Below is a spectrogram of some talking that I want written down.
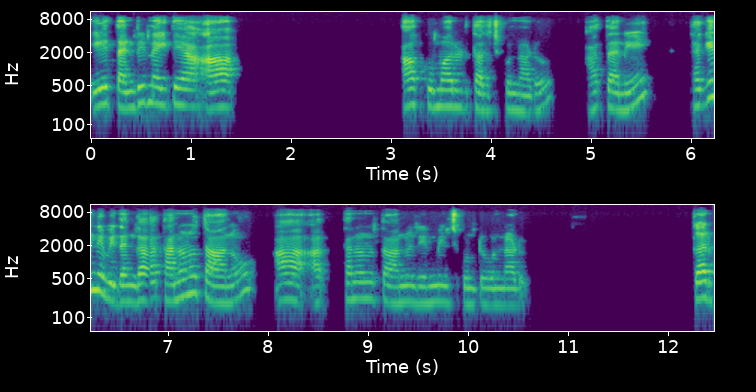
ఏ తండ్రినైతే ఆ ఆ కుమారుడు తలుచుకున్నాడో అతనే తగిన విధంగా తనను తాను ఆ తనను తాను నిర్మించుకుంటూ ఉన్నాడు. గర్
